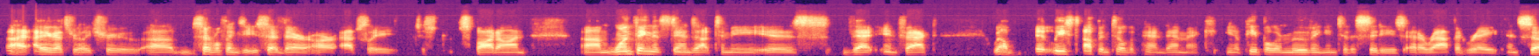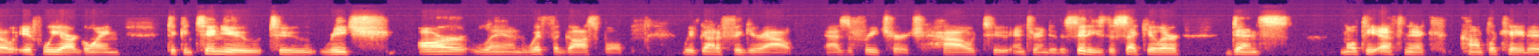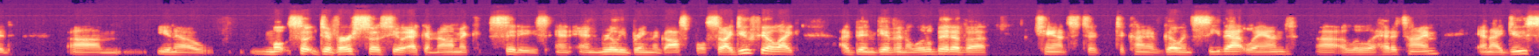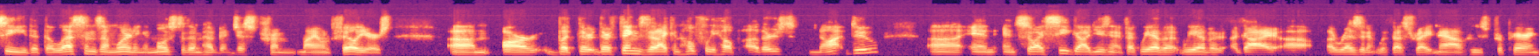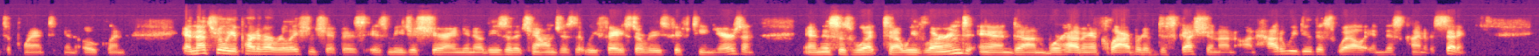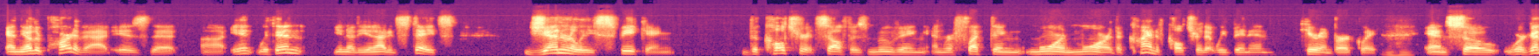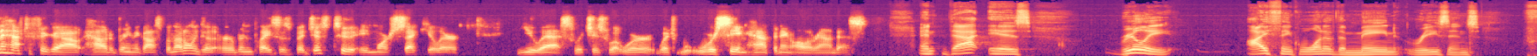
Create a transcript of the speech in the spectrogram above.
I, I think that's really true. Um, several things that you said there are absolutely just spot on. Um, one thing that stands out to me is that, in fact, well, at least up until the pandemic, you know, people are moving into the cities at a rapid rate, and so if we are going to continue to reach our land with the gospel, we've got to figure out as a free church how to enter into the cities, the secular, dense, multi-ethnic, complicated, um, you know, so diverse socioeconomic cities, and and really bring the gospel. So I do feel like I've been given a little bit of a chance to to kind of go and see that land uh, a little ahead of time and I do see that the lessons I'm learning, and most of them have been just from my own failures, um, are but they're they're things that I can hopefully help others not do. Uh, and and so I see God using it. In fact, we have a we have a, a guy, uh, a resident with us right now, who's preparing to plant in Oakland, and that's really a part of our relationship is is me just sharing you know these are the challenges that we faced over these 15 years and and this is what uh, we've learned and um, we're having a collaborative discussion on on how do we do this well in this kind of a setting. And the other part of that is that uh, in within you know the united states generally speaking the culture itself is moving and reflecting more and more the kind of culture that we've been in here in Berkeley. Mm-hmm. And so we're going to have to figure out how to bring the gospel not only to the urban places, but just to a more secular US, which is what we're which we're seeing happening all around us. And that is really I think one of the main reasons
